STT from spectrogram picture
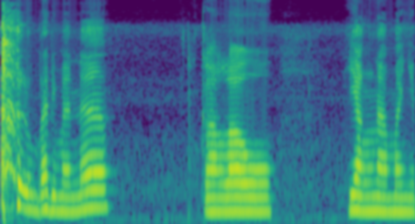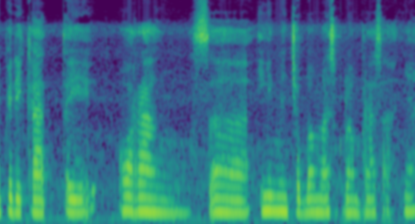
Lumrah di mana kalau yang namanya PDKT orang ingin mencoba masuk dalam perasaannya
